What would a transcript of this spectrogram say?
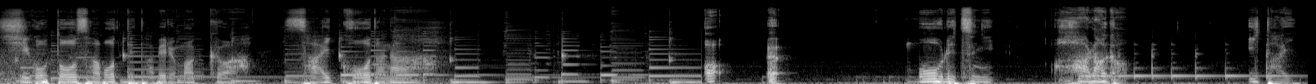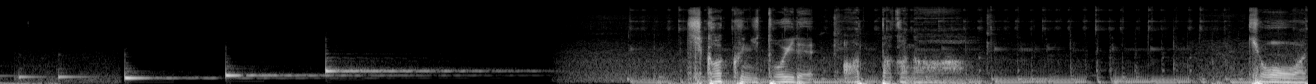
仕事をサボって食べるマックは最高だな。あえ 猛烈に腹が痛い。近くにトイレあったかな。今日は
